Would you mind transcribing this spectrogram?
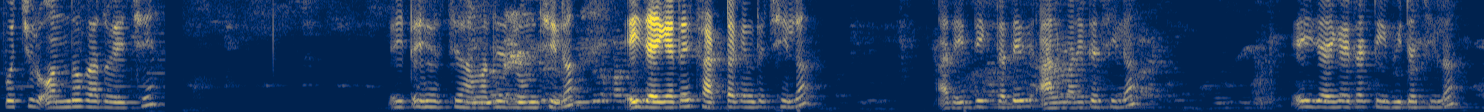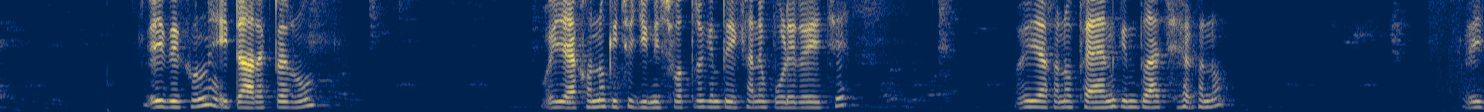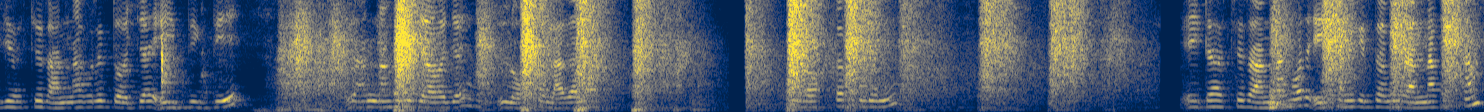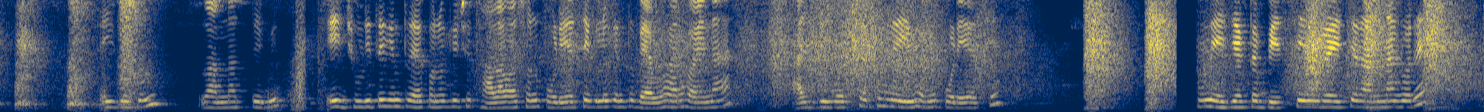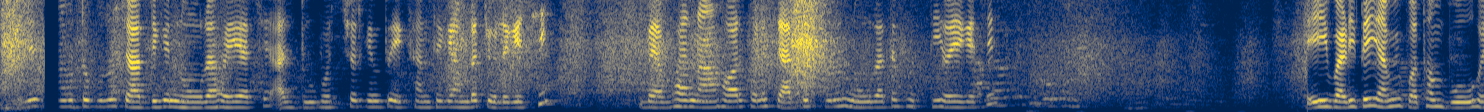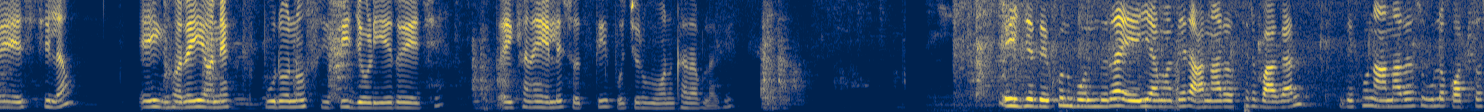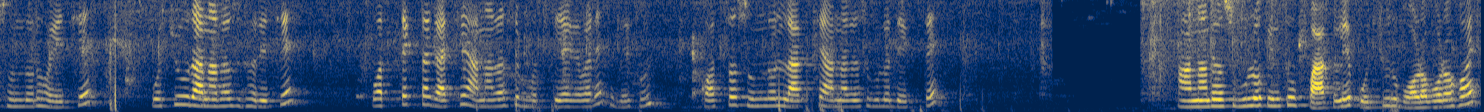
প্রচুর অন্ধকার রয়েছে। এইটাই হচ্ছে আমাদের রুম ছিল। এই জায়গাটায় খাটটা কিন্তু ছিল। আর এই দিকটাতে আলমারিটা ছিল। এই জায়গাটা টিভিটা ছিল। এই দেখুন, এটা আর একটা রুম ওই এখনও কিছু জিনিসপত্র কিন্তু এখানে পড়ে রয়েছে। ওই এখনও ফ্যান কিন্তু আছে এখনও। এই যে হচ্ছে রান্নাঘরের দরজা এই দিক দিয়ে। রান্নাঘরে যাওয়া যায় লকটা লাগানো আছে। ব্লগটা খুলে নিই। এইটা হচ্ছে রান্নাঘর, এইখানে কিন্তু আমি রান্না করতাম। এই দেখুন। রান্নার টেবিল। এই ঝুড়িতে কিন্তু এখনও কিছু থালা বাসন পড়ে আছে, এগুলো কিন্তু ব্যবহার হয় না। আজ দু বছর ধরে এইভাবে পড়ে আছে। এখন এই যে একটা বেসিন রয়েছে রান্নাঘরে যে পুরো চারদিকে নোংরা হয়ে আছে। আজ দু বছর কিন্তু এখান থেকে আমরা চলে গেছি। ব্যবহার না হওয়ার ফলে চারদিক পুরো নোংরাতে ভর্তি হয়ে গেছে। এই বাড়িতেই আমি প্রথম বউ হয়ে এসেছিলাম। এই ঘরেই অনেক পুরনো স্মৃতি জড়িয়ে রয়েছে। তো এইখানে এলে সত্যি প্রচুর মন খারাপ লাগে। এই যে দেখুন বন্ধুরা, এই আমাদের আনারসের বাগান। দেখুন আনারসগুলো কত সুন্দর হয়েছে। প্রচুর আনারস ধরেছে। প্রত্যেকটা গাছে আনারসে ভর্তি একেবারে। দেখুন কত সুন্দর লাগছে আনারসগুলো দেখতে। আনারসগুলো কিন্তু পাকলে প্রচুর বড় বড় হয়।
